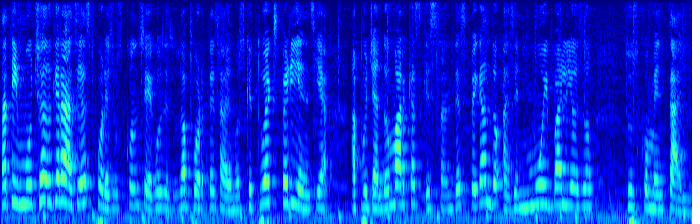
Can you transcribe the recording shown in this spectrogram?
Tati, muchas gracias por esos consejos, esos aportes. Sabemos que tu experiencia apoyando marcas que están despegando hacen muy valioso tus comentarios.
